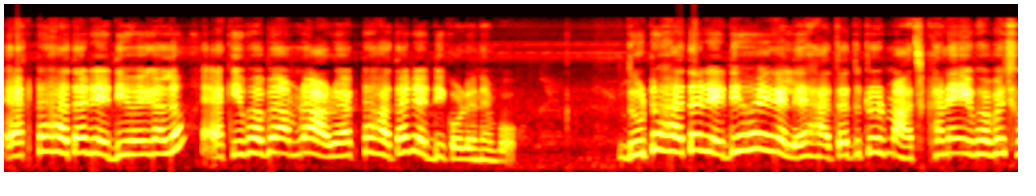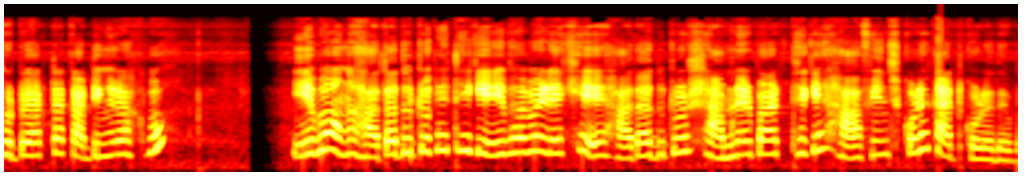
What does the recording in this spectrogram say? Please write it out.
একটা হাতা রেডি হয়ে গেল, একইভাবে আমরা আরও একটা হাতা রেডি করে নেব। দুটো হাতা রেডি হয়ে গেলে হাতা দুটোর মাঝখানে এইভাবে ছোট একটা কাটিং রাখব। এবং হাতা দুটোকে ঠিক এইভাবে রেখে হাতা দুটোর সামনের পার্ট থেকে হাফ ইঞ্চ করে কাট করে দেব।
